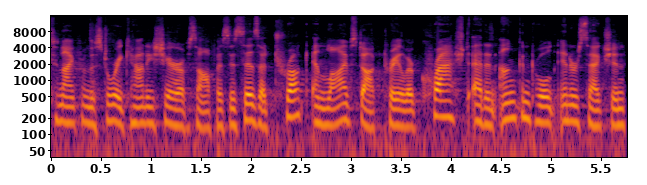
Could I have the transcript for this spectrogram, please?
Tonight from the Story County Sheriff's Office, it says a truck and livestock trailer crashed at an uncontrolled intersection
